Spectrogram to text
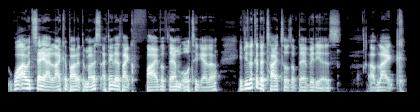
what I would say I like about it the most, I think there's like five of them all together. If you look at the titles of their videos, of like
